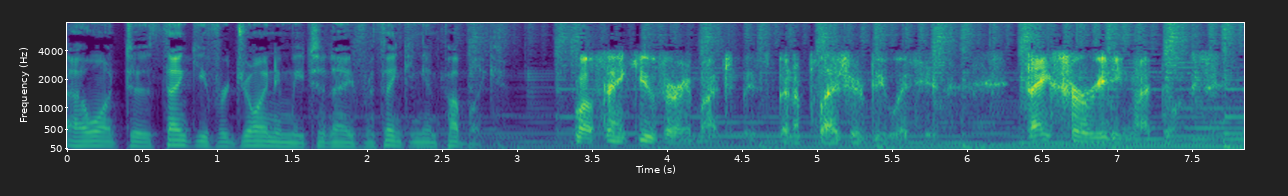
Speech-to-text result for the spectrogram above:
I want to thank you for joining me today for Thinking in Public. Well, thank you very much. It's been a pleasure to be with you. Thanks for reading my books.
